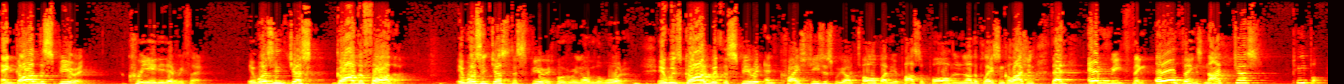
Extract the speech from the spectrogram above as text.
and God the Spirit created everything. It wasn't just God the Father. It wasn't just the Spirit hovering over the water. It was God with the Spirit and Christ Jesus. We are told by the Apostle Paul in another place in Colossians that everything, all things, not just people,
